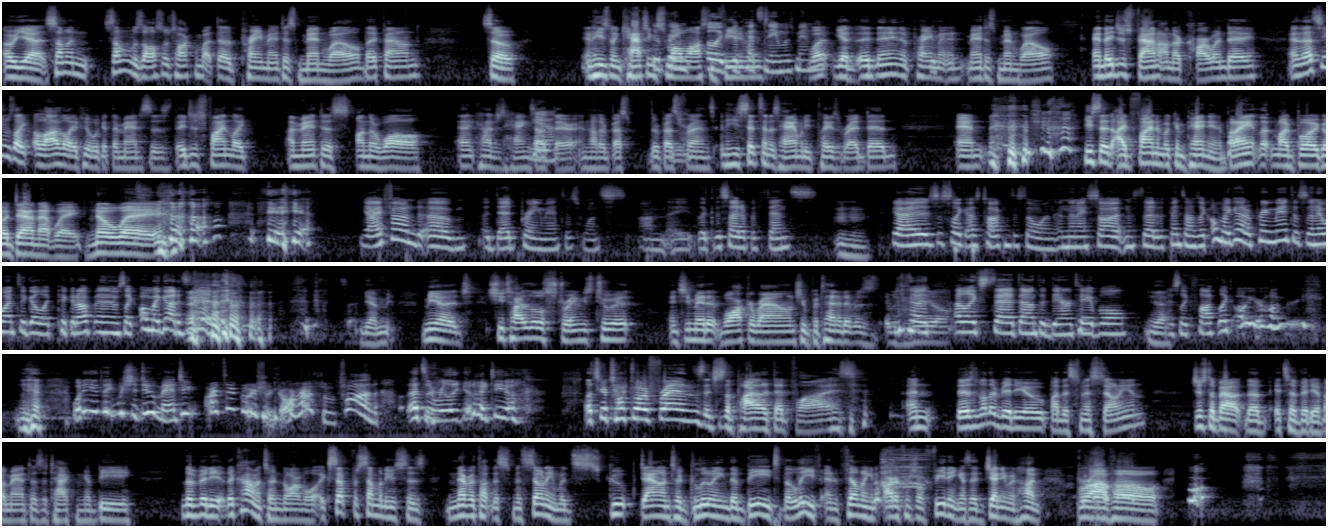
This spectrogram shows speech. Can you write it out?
Oh yeah, someone someone was also talking about the praying mantis Manuel they found. So, and he's been catching The small praying- moths oh, and like the feeding pet's them. name was Manuel? What? Yeah, they named the praying man- mantis Manuel, and they just found it on their car one day. And that seems like a lot of the way people get their mantises. They just find like a mantis on their wall, and it kind of just hangs Yeah. out there, and now they're best they're best Yeah. friends. And he sits in his hand when he plays Red Dead. And he said, I'd find him a companion, but I ain't letting my boy go down that way. No way. yeah, yeah. I found um, a dead praying mantis once on a like the side of a fence. Mm-hmm. Yeah, it was just like I was talking to someone, and then I saw it on the side of the fence. And I was like, "Oh my god, a praying mantis!" And I went to go like pick it up, and it was like, "Oh my god, it's dead." yeah, Mi- Mia, she tied little strings to it, and she made it walk around. She pretended it was it was real. I like sat down at the dinner table. Yeah. and just like flopped, like, "Oh, you're hungry." Yeah. What do you think we should do, Manty? I think we should go have some fun. That's a really good idea. Let's go talk to our friends. It's just a pile of dead flies. and there's another video by the Smithsonian, just about the. It's a video of a mantis attacking a bee. The video, the comments are normal, except for somebody who says, "Never thought the Smithsonian would scoop down to gluing the bee to the leaf and filming an artificial feeding as a genuine hunt." Bravo.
